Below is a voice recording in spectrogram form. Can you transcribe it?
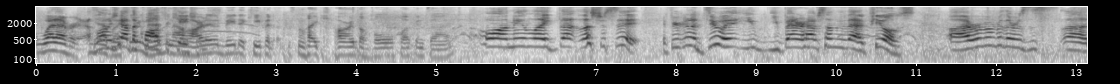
whatever. As Yeah, long as you have the imagine How hard it would be to keep it like hard the whole fucking time. Well, I mean, like that. That's just it. If you're gonna do it, you you better have something that appeals. Uh, I remember there was this uh,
